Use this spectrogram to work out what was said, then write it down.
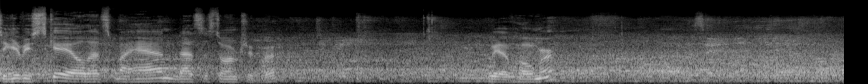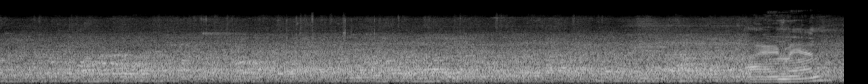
To give you scale, that's my hand, that's the stormtrooper. We have Homer. Iron Man.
